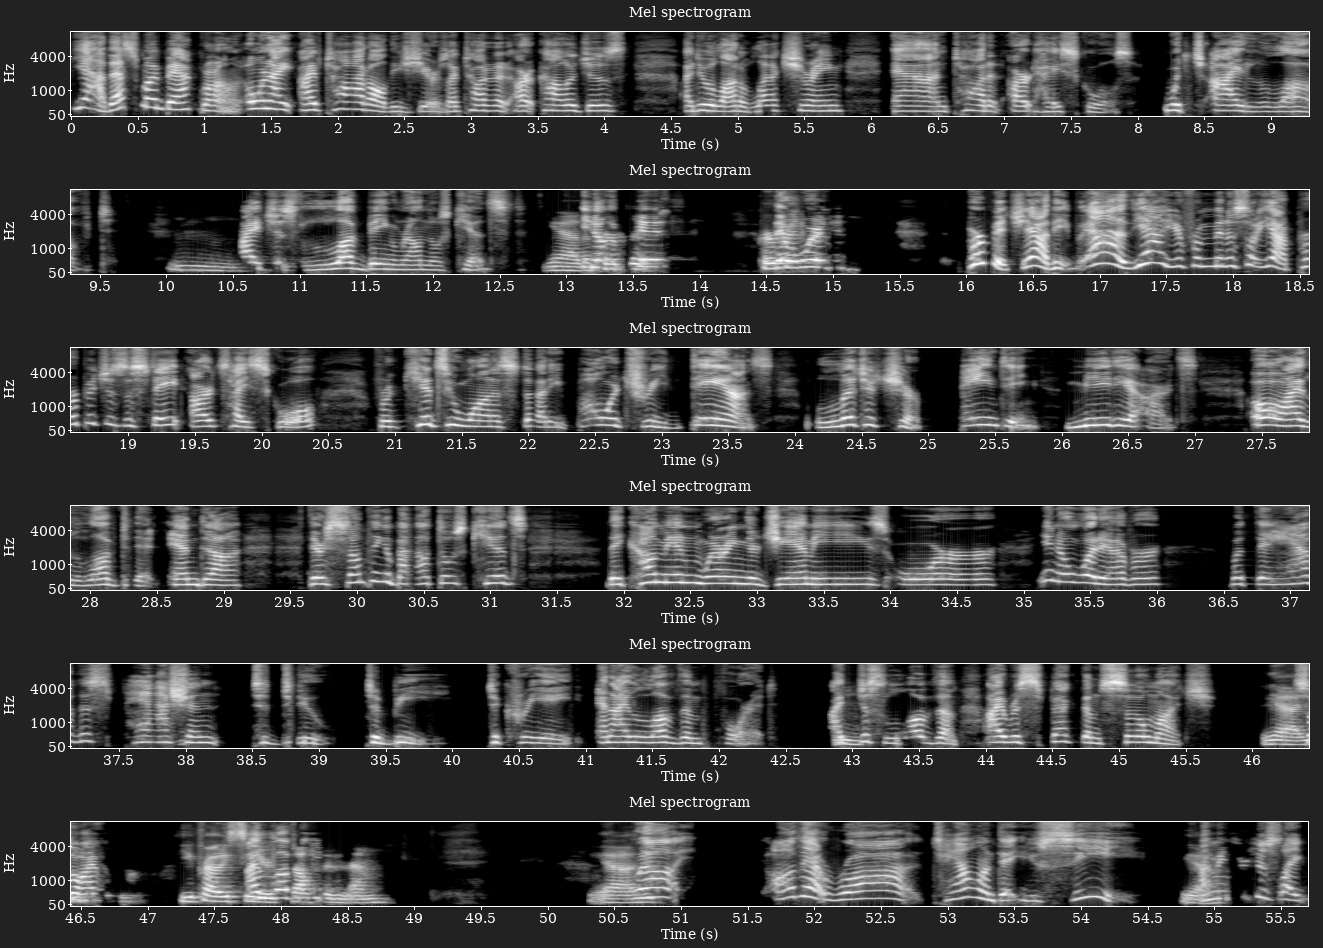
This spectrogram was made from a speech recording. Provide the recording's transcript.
yeah, that's my background. Oh, and I, I've taught all these years. I've taught at art colleges. I do a lot of lecturing and taught at art high schools, which I loved. Mm. I just loved being around those kids. Yeah, the you know, perfect, kids perfect. that were the Perpich, yeah, the yeah, yeah, you're from Minnesota. Yeah, Perpich is a state arts high school for kids who want to study poetry, dance, literature, painting, media arts. Oh, I loved it. And uh, there's something about those kids. They come in wearing their jammies or, you know, whatever. but they have this passion to do, to be, to create. And I love them for it. I Mm. just love them. I respect them so much. Yeah. So you, I, you probably see I yourself in them. Yeah. well, all that raw talent that you see. yeah. I mean, they're just like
